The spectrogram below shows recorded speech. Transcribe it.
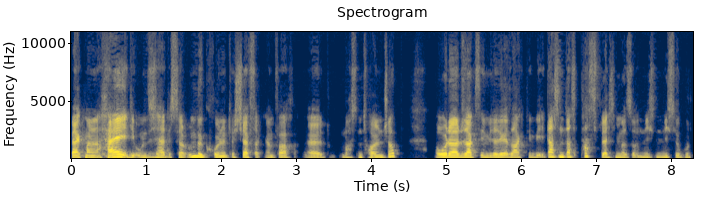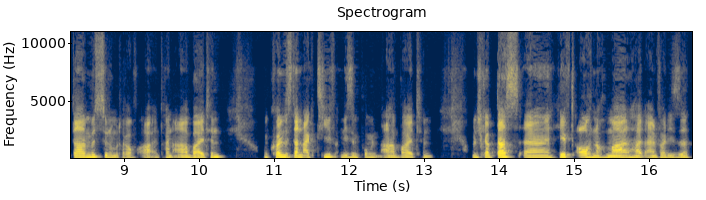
merkt man, hey, die Unsicherheit ist halt unbegründet. Der Chef sagt einfach, äh, du machst einen tollen Job. Oder du sagst irgendwie, der sagt irgendwie, das und das passt vielleicht immer so nicht, nicht so gut, da müsstest du nochmal drauf, dran arbeiten und könntest dann aktiv an diesen Punkten arbeiten. Und ich glaube, das äh, hilft auch nochmal, halt einfach diese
